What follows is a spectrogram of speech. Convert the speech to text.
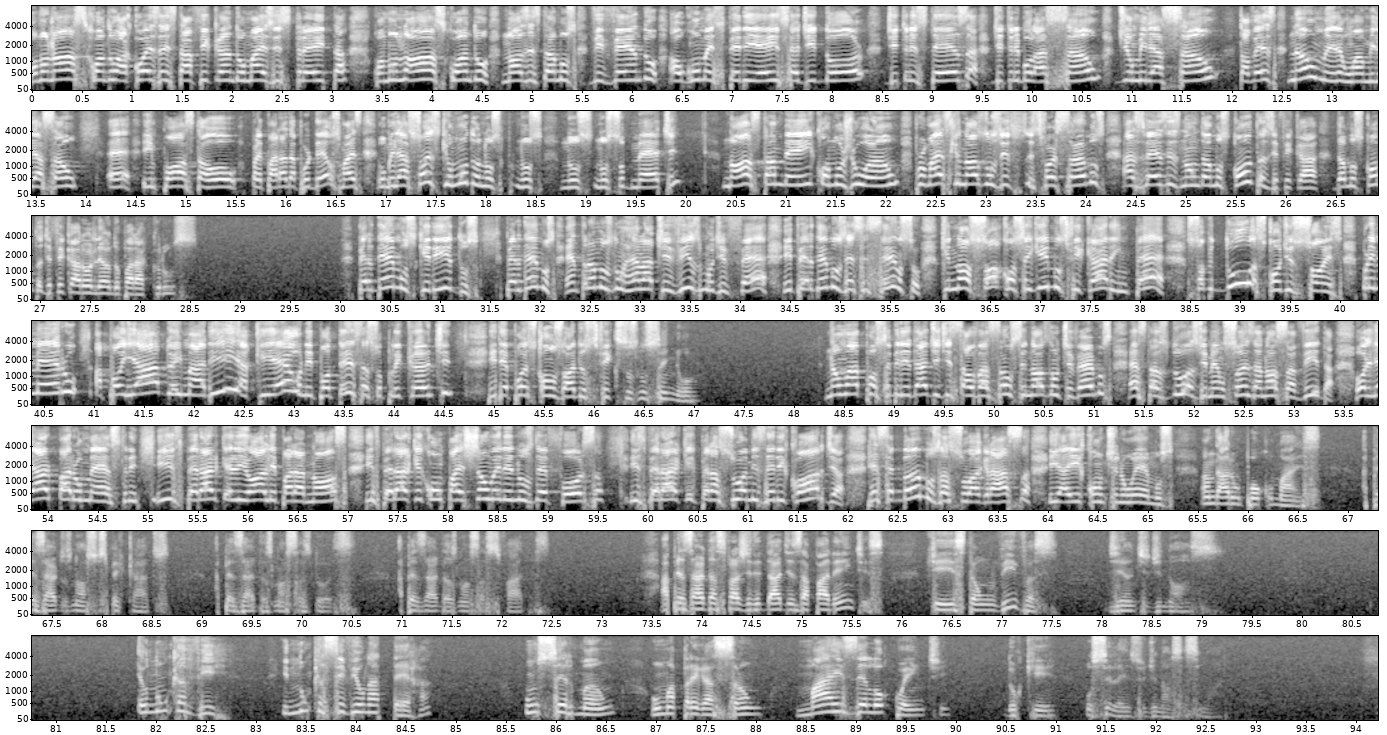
Como nós, quando a coisa está ficando mais estreita, como nós, quando nós estamos vivendo alguma experiência de dor, de tristeza, de tribulação, de humilhação, talvez não uma humilhação é, imposta ou preparada por Deus, mas humilhações que o mundo nos, nos, nos, nos submete nós também, como João, por mais que nós nos esforçamos, às vezes não damos conta de ficar, damos conta de ficar olhando para a cruz. Perdemos, queridos, perdemos, entramos num relativismo de fé e perdemos esse senso que nós só conseguimos ficar em pé sob duas condições. Primeiro, apoiado em Maria, que é onipotência suplicante, e depois com os olhos fixos no Senhor. Não há possibilidade de salvação se nós não tivermos estas duas dimensões da nossa vida. Olhar para o Mestre e esperar que Ele olhe para nós, esperar que com paixão Ele nos dê força, esperar que pela Sua misericórdia recebamos a Sua graça e aí continuemos a andar um pouco mais, apesar dos nossos pecados, apesar das nossas dores, apesar das nossas falhas, apesar das fragilidades aparentes que estão vivas diante de nós. Eu nunca vi, e nunca se viu na terra, um sermão, uma pregação mais eloquente do que o silêncio de Nossa Senhora.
